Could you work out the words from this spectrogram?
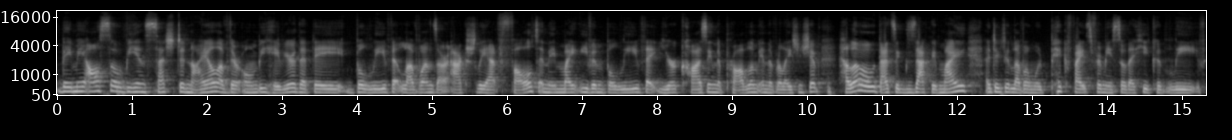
they may also be in such denial of their own behavior that they believe that loved ones are actually at fault and they might even believe that you're causing the problem in the relationship. Hello, that's exactly my addicted loved one would pick fights for me so that he could leave.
